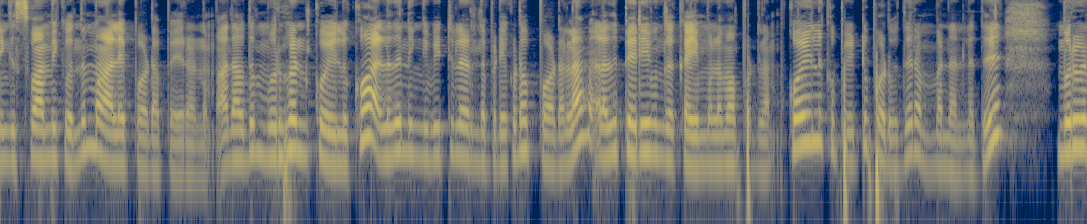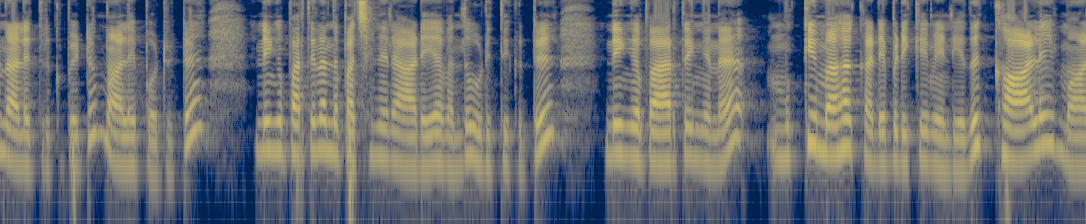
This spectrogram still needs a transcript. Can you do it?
நீங்கள் சுவாமிக்கு வந்து மாலை போட போயிடணும். அதாவது முருகன் கோயிலுக்கோ அல்லது நீங்கள் வீட்டில் இருந்தபடி கூட போடலாம். அல்லது பெரியவங்க கை மூலமாக போடலாம். கோயிலுக்கு போயிட்டு போடுவது ரொம்ப நல்லது. முருகன் ஆலயத்திற்கு போயிட்டு மாலை போட்டுட்டு நீங்கள் பார்த்தீங்கன்னா அந்த பச்சை நிற ஆடையை வந்து உடுத்திக்கிட்டு நீங்கள் பார்த்தீங்கன்னா முக்கியமாக கடைபிடிக்க வேண்டியது காலை மாலை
